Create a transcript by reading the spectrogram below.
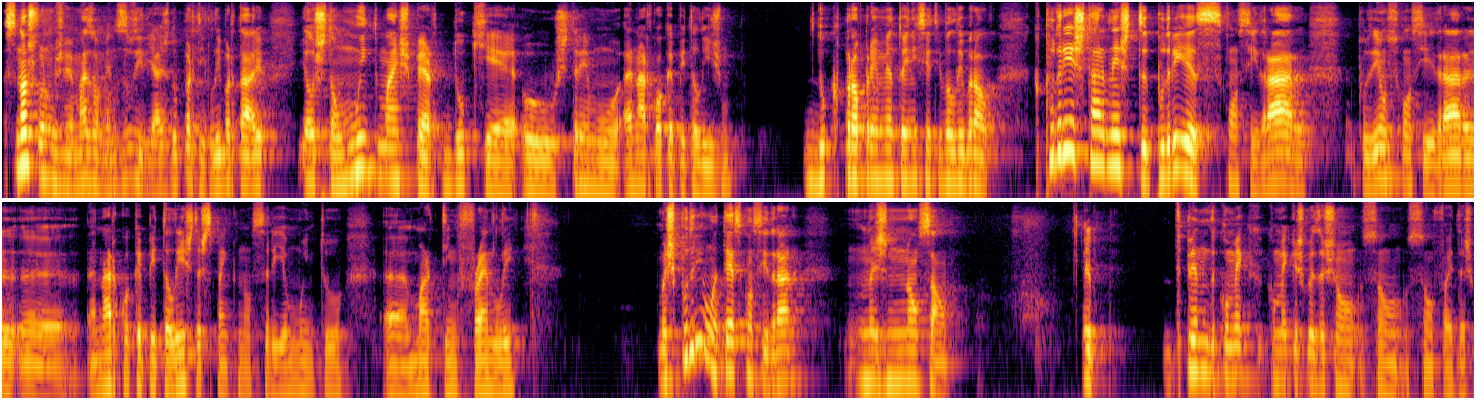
Se nós formos ver mais ou menos os ideais do Partido Libertário, eles estão muito mais perto do que é o extremo anarcocapitalismo, do que propriamente a iniciativa liberal. Que poderia estar neste. Poderia-se considerar. Podiam-se considerar uh, anarcocapitalistas, se bem que não seria muito uh, marketing friendly. Mas poderiam até se considerar, mas não são. Depende de como é que, como é que as coisas são, são, são feitas.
